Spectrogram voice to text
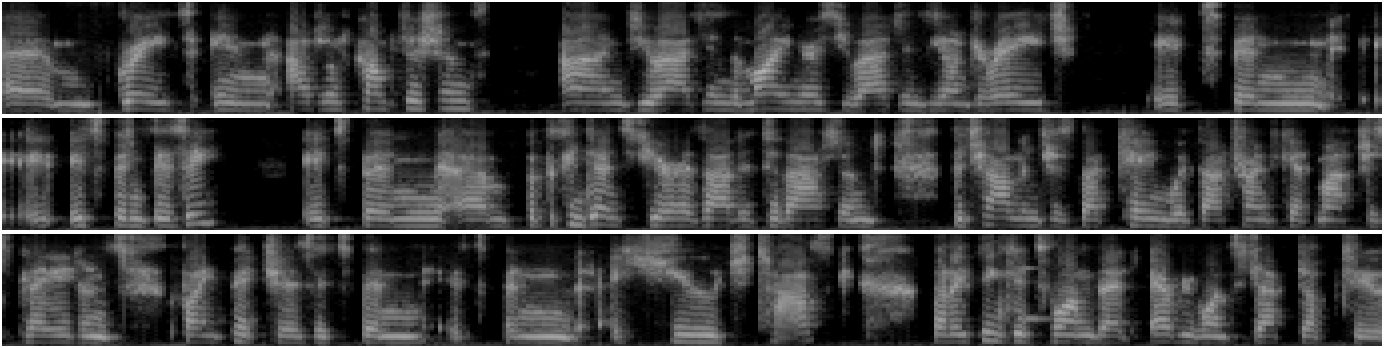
um, grades in adult competitions and you add in the minors, you add in the underage. It's been it, has been busy. It's been, um, but the condensed year has added to that, and the challenges that came with that, trying to get matches played and find pitches. It's been it's been a huge task, but I think it's one that everyone stepped up to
